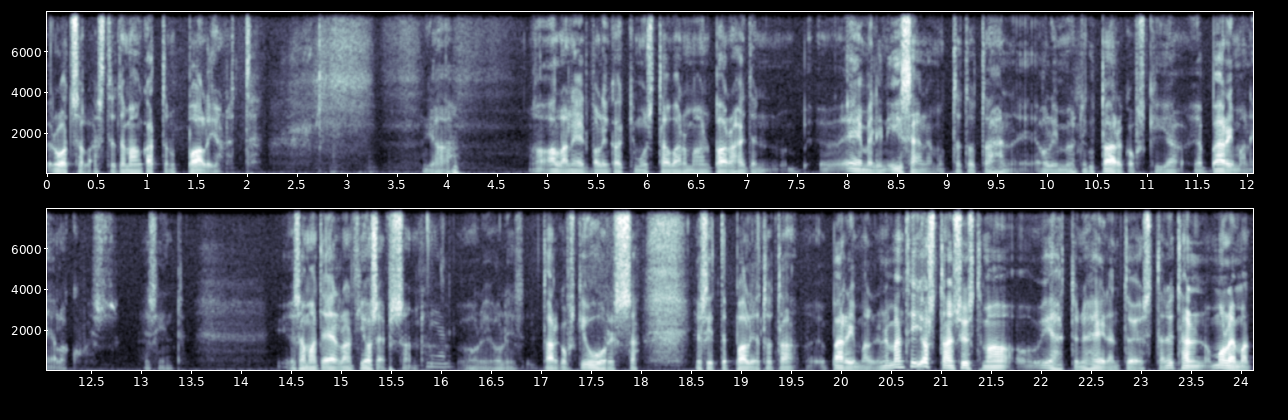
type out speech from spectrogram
ruotsalaista, jota mä oon kattonut paljon. Että. Ja Allan Edwallin kaikki muistaa varmaan parhaiten Emelin isänä, mutta tota, hän oli myös niin kuin Tarkovski ja, ja Bergmanin elokuvissa esiintyi. Ja samaten Erland Josefsson Niin. oli, oli Tarkovski uhrissa ja sitten paljon tota Bergmanille. Mä en tiedä, jostain syystä mä oon viehättynyt heidän töistä. Nythän molemmat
